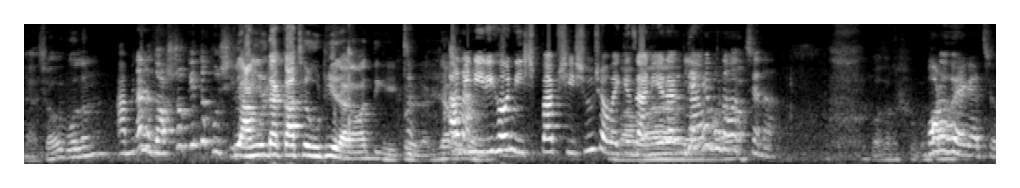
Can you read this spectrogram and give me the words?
হ্যাঁ, সবাই বললাম আমি তো দর্শক কিন্তু খুশি। তুই আঙুলটা করে উঠিয়ে রাখ আমার দিকে করে রাখ আমি নিরীহ নিষ্পাপ শিশু সবাইকে জানিয়ে রাখলাম দেখে মনে হচ্ছে না। বড় হয়ে গেছো।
